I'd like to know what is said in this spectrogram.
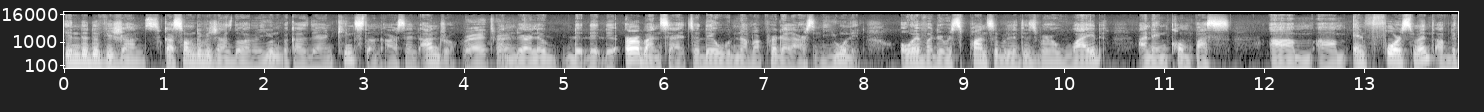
in the divisions, because some divisions don't have a unit because they're in Kingston or St. Andrew. Right, right. And they're in the, the, the, the urban side, so they wouldn't have a predial larceny unit. However, the responsibility is very wide and encompass um, um, enforcement of the,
